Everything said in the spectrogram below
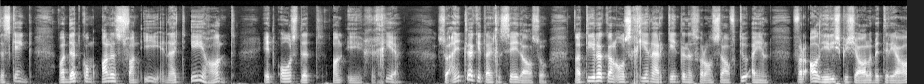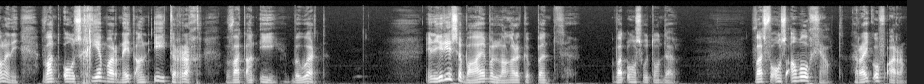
te skenk want dit kom alles van U en uit U hand het ons dit aan U gegee. So eintlik het hy gesê daarso, natuurlik kan ons geen erkenning vir onsself toeëien vir al hierdie spesiale materiale nie, want ons gee maar net aan U terug wat aan U behoort. En hierdie is 'n baie belangrike punt wat ons moet onthou. Wat vir ons almal geld, ryk of arm.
